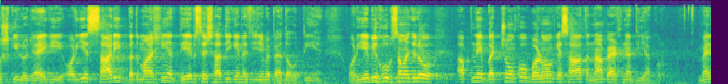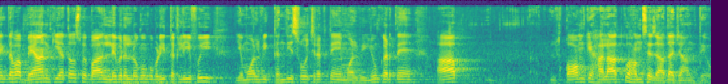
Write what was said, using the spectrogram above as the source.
مشکل ہو جائے گی اور یہ ساری بدماشیاں دیر سے شادی کے نتیجے میں پیدا ہوتی ہیں اور یہ بھی خوب سمجھ لو اپنے بچوں کو بڑوں کے ساتھ نہ بیٹھنا دیا کرو میں نے ایک دفعہ بیان کیا تھا اس پہ بعد لبرل لوگوں کو بڑی تکلیف ہوئی یہ مولوی گندی سوچ رکھتے ہیں یہ مولوی یوں کرتے ہیں آپ قوم کے حالات کو ہم سے زیادہ جانتے ہو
